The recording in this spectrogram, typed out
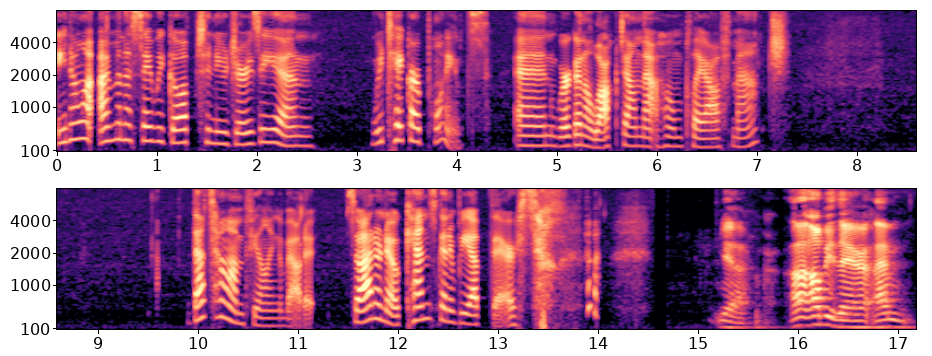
you know what? I'm going to say we go up to New Jersey and we take our points. And we're going to lock down that home playoff match. That's how I'm feeling about it. So I don't know. Ken's going to be up there. So yeah, I'll be there. I'm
